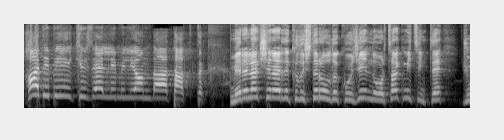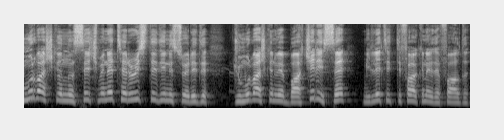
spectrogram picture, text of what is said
Hadi bir 250 milyon daha taktık. Meral Akşener de Kılıçdaroğlu da Kocaeli'nde ortak mitingde Cumhurbaşkanı'nın seçmene terörist dediğini söyledi. Cumhurbaşkanı ve Bahçeli ise Millet İttifakı'nı hedef aldı.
